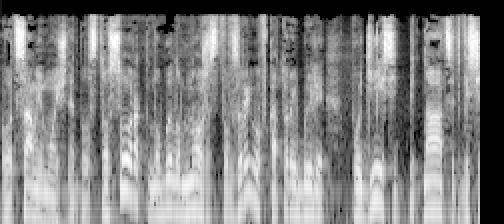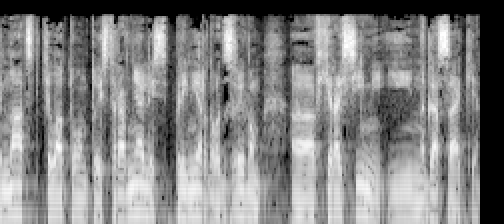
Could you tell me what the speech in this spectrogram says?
Вот самый мощный был 140, но было множество взрывов, которые были по 10, 15, 18 килотонн, то есть равнялись примерно вот взрывам а, в Хиросиме и Нагасаки.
